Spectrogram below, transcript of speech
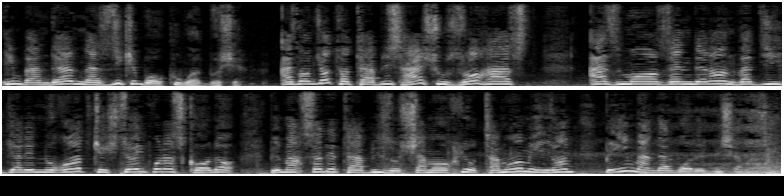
این بندر نزدیک باکو باید باشه. از آنجا تا تبریز هشت روز راه است. از مازندران و دیگر نقاط کشتیهایی پر از کالا به مقصد تبریز و شماخی و تمام ایران به این بندر وارد می شود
